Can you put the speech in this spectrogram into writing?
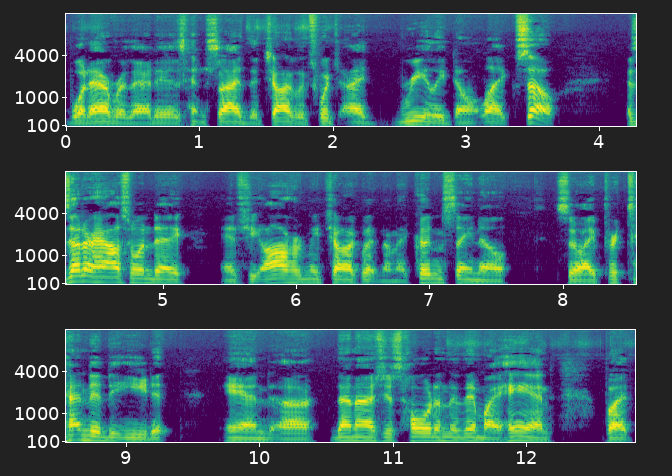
whatever that is inside the chocolates, which I really don't like. So I was at her house one day and she offered me chocolate and I couldn't say no. So I pretended to eat it, and uh, then I was just holding it in my hand. But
